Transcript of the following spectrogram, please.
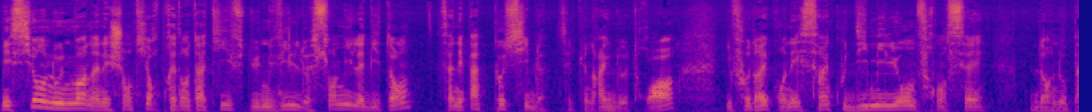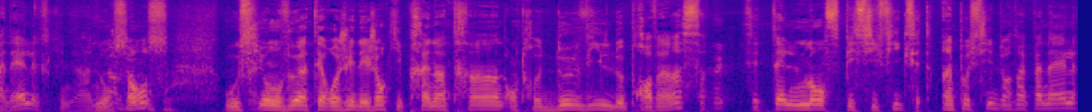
Mais si on nous demande un échantillon représentatif d'une ville de 100 000 habitants, ça n'est pas possible. C'est une règle de 3. Il faudrait qu'on ait 5 ou 10 millions de Français dans nos panels, ce qui est un non-sens. Ou si on veut interroger des gens qui prennent un train entre deux villes de province, c'est tellement spécifique, c'est impossible dans un panel.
